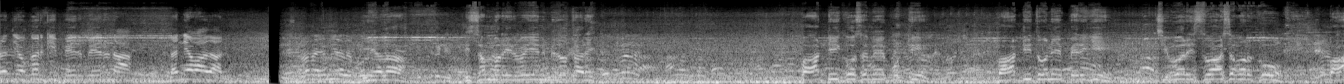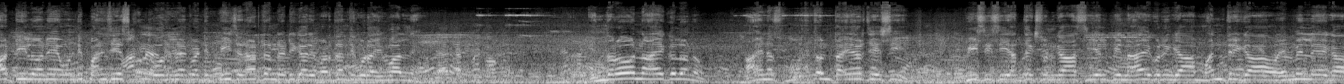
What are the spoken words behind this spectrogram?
ప్రతి ఒక్కరికి పేరు పేరున ధన్యవాదాలు. డిసెంబర్ ఇరవై ఎనిమిదో తారీఖు పార్టీ కోసమే పుట్టి పార్టీతోనే పెరిగి చివరి శ్వాస వరకు పార్టీలోనే ఉండి పనిచేసుకుంటూ వదిలినటువంటి పి. జనార్దన్ రెడ్డి గారి వర్ధంతి కూడా ఇవ్వాలని. ఎందరో నాయకులను ఆయన స్ఫూర్తిని తయారు చేసి పిసిసి అధ్యక్షునిగా సిఎల్పి నాయకునిగా మంత్రిగా ఎమ్మెల్యేగా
